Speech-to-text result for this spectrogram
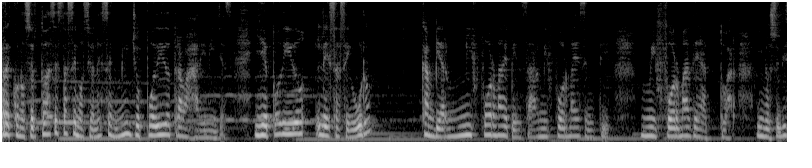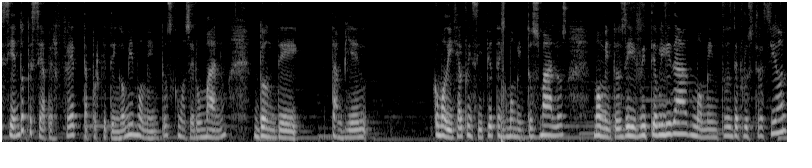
reconocer todas estas emociones en mí, yo he podido trabajar en ellas. Y he podido, les aseguro, cambiar mi forma de pensar, mi forma de sentir, mi forma de actuar. Y no estoy diciendo que sea perfecta, porque tengo mis momentos como ser humano donde también como dije al principio, tengo momentos malos, momentos de irritabilidad, momentos de frustración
